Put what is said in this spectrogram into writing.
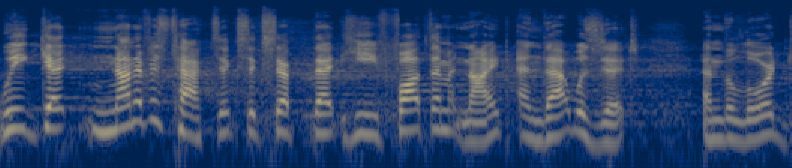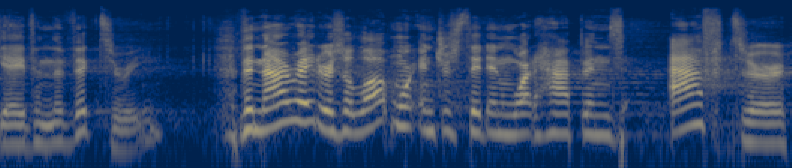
We get none of his tactics except that he fought them at night, and that was it, and the Lord gave him the victory. The narrator is a lot more interested in what happens after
